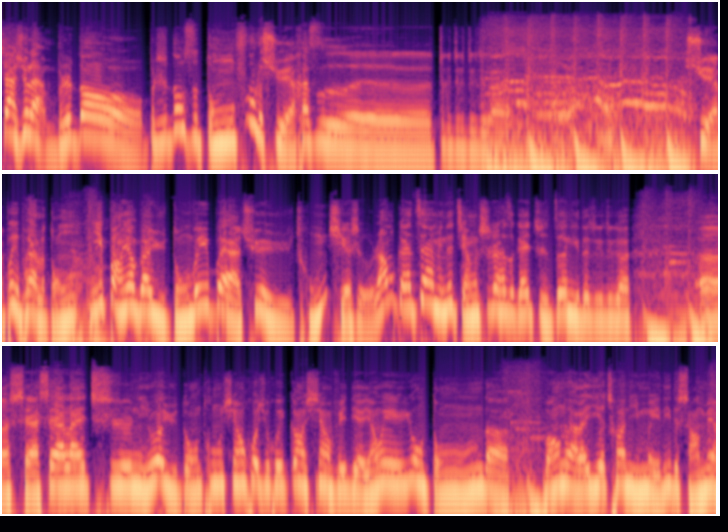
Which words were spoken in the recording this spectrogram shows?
下雪了，不知道不知道是冬覆了雪，还是这个这个这个这个雪背叛了冬。你本应该与冬为伴，却与春牵手。人们该赞美的矜持，还是该指责你的这个这个呃姗姗来迟？你若与冬同行，或许会更幸福一点，因为用冬的温暖来延长你美丽的生命。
